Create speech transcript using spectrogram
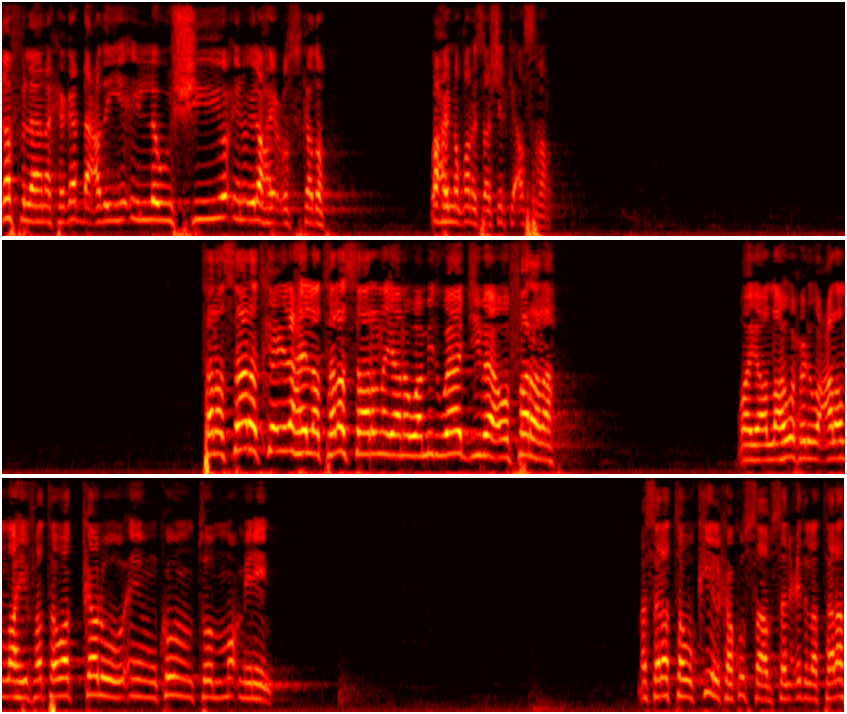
Khaflaana kaga dhacday iyo ilowshiiyo inuu ilaahay cuskado. Waxay noqonaysaa shirki asqar tala saaradka ilaahay la tala saaranayaana waa mid waajiba oo faral ah waayo allah wuxu uhi wacala allahi fatawakkaluu in kuntum mu'miniin masale tawkiilka ku saabsan cid la tala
